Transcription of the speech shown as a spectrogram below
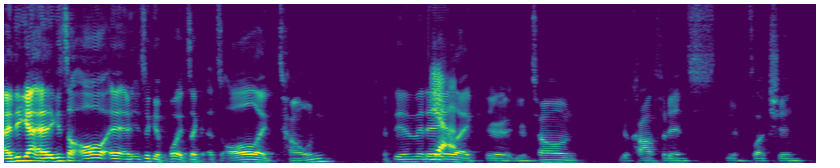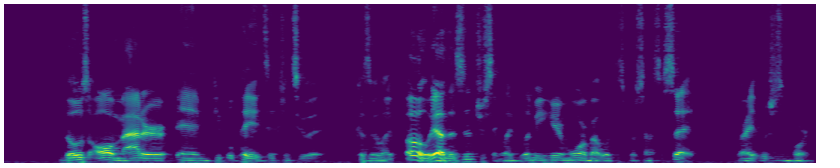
I think yeah, I think it's all. It's a good point. It's like it's all like tone. At the end of the day, yeah like your your tone, your confidence, your inflection, those all matter, and people pay attention to it because they're like, oh yeah, that's interesting. Like, let me hear more about what this person has to say, right? Which is important.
